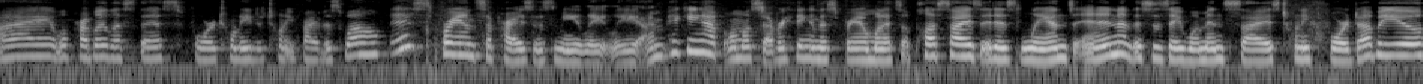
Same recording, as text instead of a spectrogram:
I will probably list this for 20 to 25 as well. This brand surprises me lately. I'm picking up almost everything in this brand. When it's a plus size, it is Lands' End. This is a women's size 24W.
